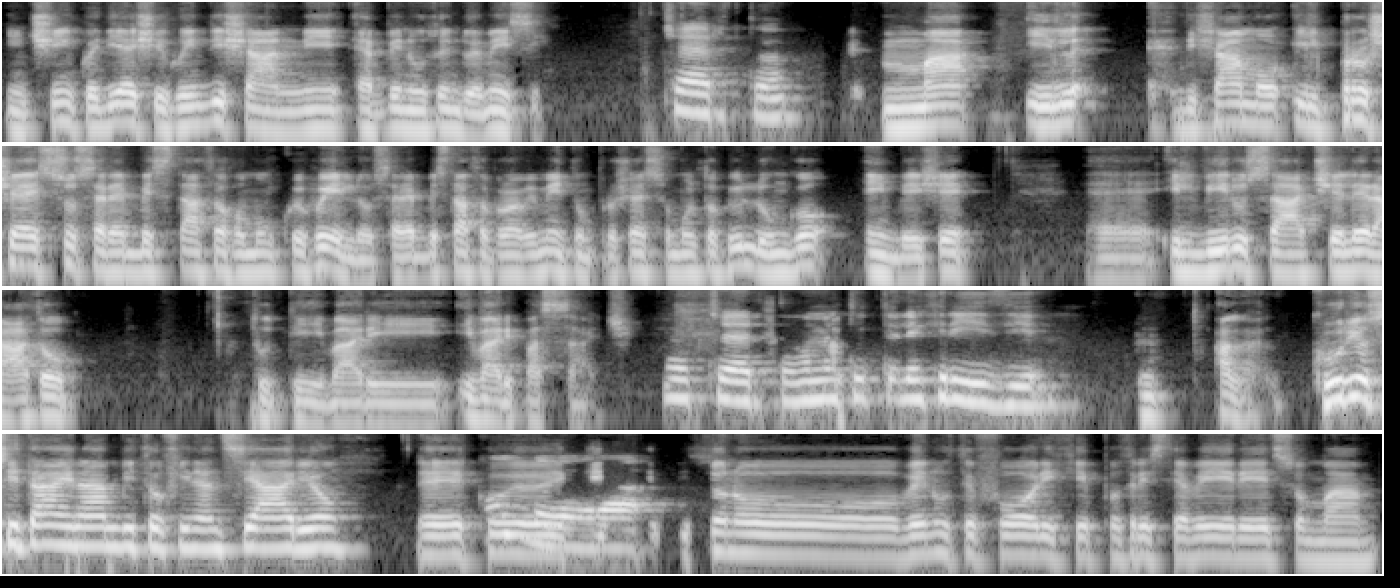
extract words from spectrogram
in 5, 10, 15 anni è avvenuto in due mesi. Certo. Ma il, diciamo, il processo sarebbe stato comunque quello, sarebbe stato probabilmente un processo molto più lungo e invece eh, il virus ha accelerato tutti i vari, i vari passaggi. Eh certo, come tutte le crisi. Allora, curiosità in ambito finanziario eh, allora. che, che sono venute fuori che potresti avere, insomma.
